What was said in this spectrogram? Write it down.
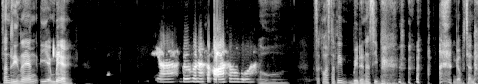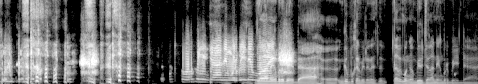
Sandrina yang IMB ya? Ya dulu pernah sekolah sama gue oh sekelas tapi beda nasib. Nggak bercanda punya jalan yang berbeda boy. jalan yang berbeda. Eh, enggak bukan beda tapi mengambil jalan yang berbeda.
